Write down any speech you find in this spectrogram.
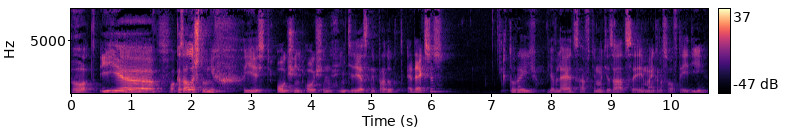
Вот. И э, оказалось, что у них есть очень-очень интересный продукт Edexis, который является автоматизацией Microsoft AD,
